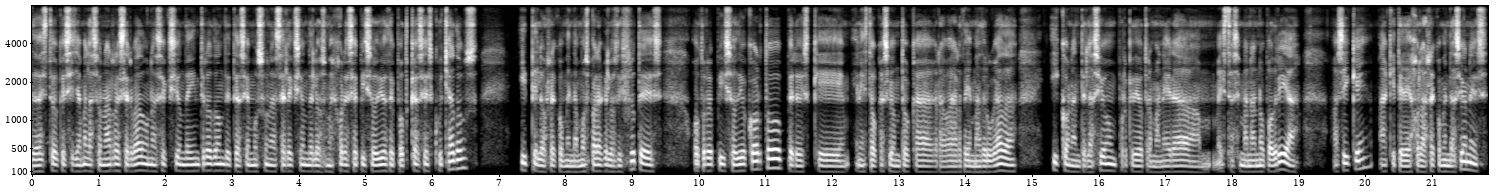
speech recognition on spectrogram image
bienvenido a esto que se llama La Zona Reservada, una sección de intro donde te hacemos una selección de los mejores episodios de podcast escuchados y te los recomendamos para que los disfrutes. Otro episodio corto, pero es que en esta ocasión toca grabar de madrugada y con antelación porque de otra manera esta semana no podría. Así que aquí te dejo las recomendaciones.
